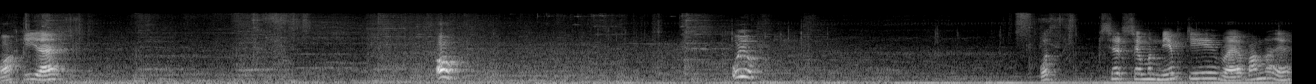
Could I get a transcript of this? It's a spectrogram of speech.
Ủa cái gì đây ô! Ui dồi. ủa sao, sao mình ném kia về bắn nó vậy?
